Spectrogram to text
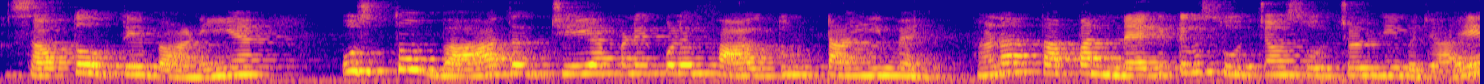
ਸਭ ਤੋਂ ਉੱਤੇ ਬਾਣੀ ਹੈ, ਉਸ ਤੋਂ ਬਾਅਦ ਜੇ ਆਪਣੇ ਕੋਲੇ ਫालतू ਟਾਈਮ ਹੈ, ਹਨਾ, ਤਾਂ ਆਪਾਂ ਨੈਗੇਟਿਵ ਸੋਚਾਂ ਸੋਚਣ ਦੀ ਬਜਾਏ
